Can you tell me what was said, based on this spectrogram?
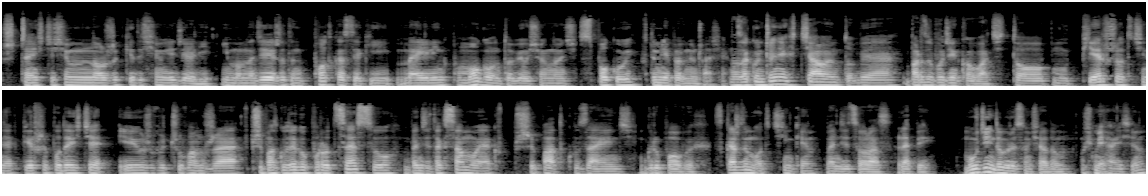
szczęście się mnoży, kiedy się je dzieli. I mam nadzieję, że ten podcast, jak i mailing pomogą Tobie osiągnąć spokój w tym niepewnym czasie. Na zakończenie chciałem Tobie bardzo podziękować. To mój pierwszy odcinek, pierwsze podejście i już wyczuwam, że w przypadku tego procesu będzie tak samo jak w przypadku zajęć grupowych. Z każdym odcinkiem będzie coraz lepiej. Mów dzień dobry sąsiadom, uśmiechaj się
